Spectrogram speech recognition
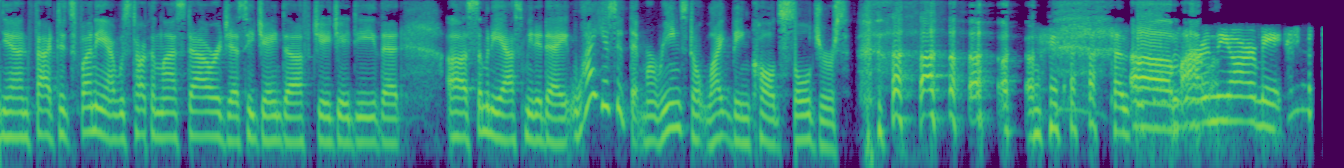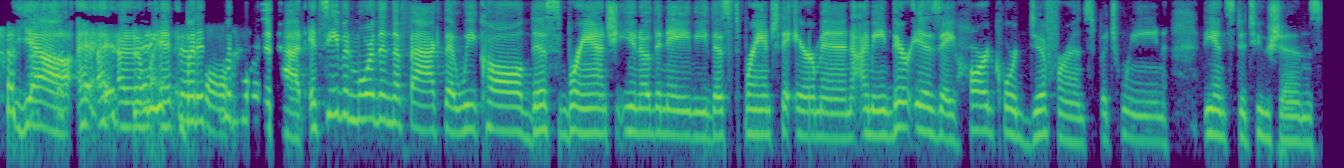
Yeah, in fact, it's funny. I was talking last hour, Jesse Jane Duff, JJD, that uh, somebody asked me today, why is it that Marines don't like being called soldiers? Because Um, are in the army. Yeah, I, I, I don't, and- but it's even more than that. It's even more than the fact that we call this branch, you know, the Navy, this branch, the Airmen. I mean, there is a hardcore difference between the institutions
